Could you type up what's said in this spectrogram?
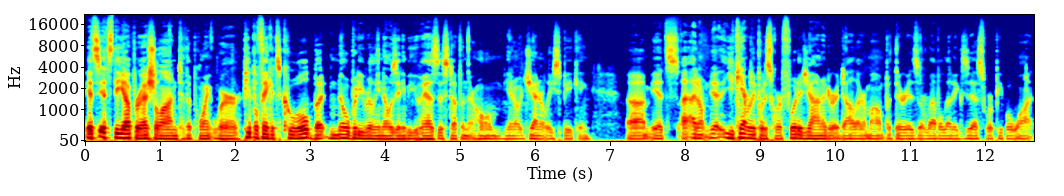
It's it's the upper echelon to the point where people think it's cool, but nobody really knows anybody who has this stuff in their home. You know, generally speaking. Um, it's I don't you can't really put a square footage on it or a dollar amount, but there is a level that exists where people want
